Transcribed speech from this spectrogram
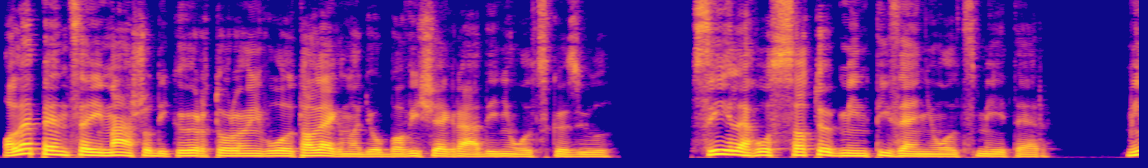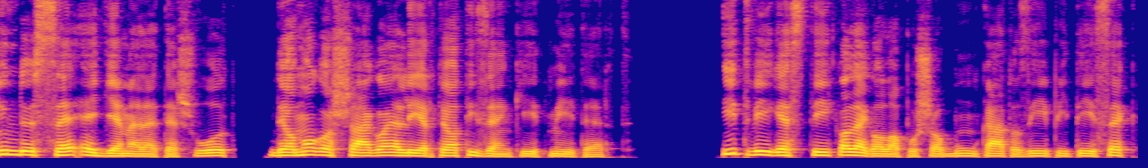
A lepencei második őrtorony volt a legnagyobb a visegrádi nyolc közül. Széle hossza több mint 18 méter. Mindössze egy emeletes volt, de a magassága elérte a 12 métert. Itt végezték a legalaposabb munkát az építészek,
